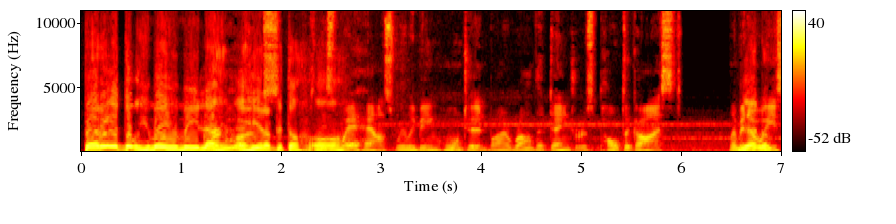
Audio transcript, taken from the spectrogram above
Pero itong himay-humila, ang hirap ito. Is this Oo. warehouse really being haunted by a rather dangerous poltergeist? Let me Yeah, know where no? you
